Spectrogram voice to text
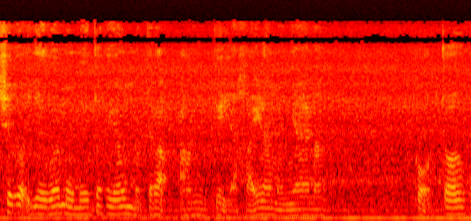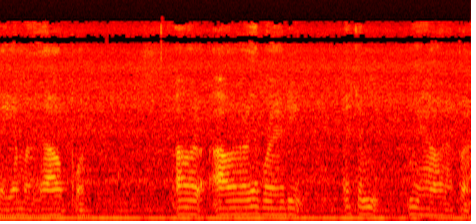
Chicos, llegó el momento que yo voy a mostrar a mi tía Jaina mañana por todo que ella me ha dado por ahora, ahora voy a poner este media hora para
